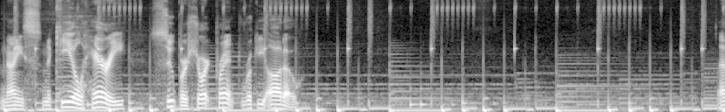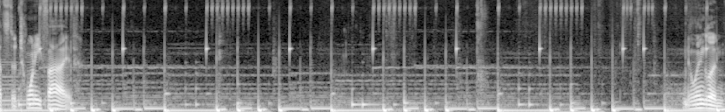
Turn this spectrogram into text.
Nice. N'Keal Harry, super short print, rookie auto. That's the 25. New England.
